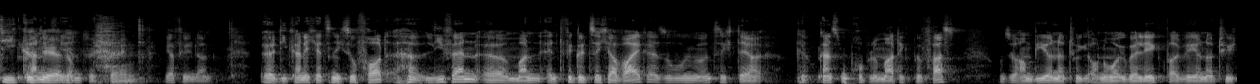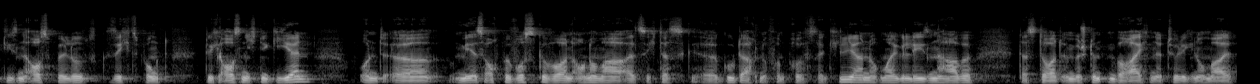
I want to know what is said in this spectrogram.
Die kann ich Stein. Ja, vielen Dank. Äh, die kann ich jetzt nicht sofort äh, liefern. Man entwickelt sich ja weiter, so wie man sich der ganzen Problematik befasst. Und so haben wir natürlich auch nochmal überlegt, weil wir ja natürlich diesen Ausbildungsgesichtspunkt durchaus nicht negieren. Und äh, mir ist auch bewusst geworden, auch nochmal, als ich das Gutachten von Professor Kilian nochmal gelesen habe, dass dort in bestimmten Bereichen natürlich nochmal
